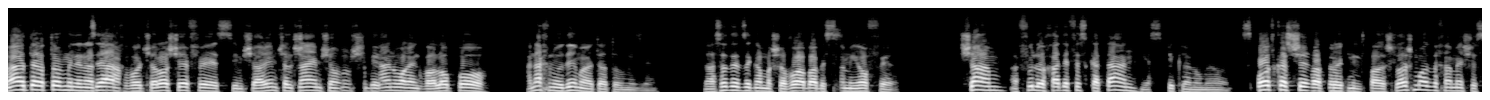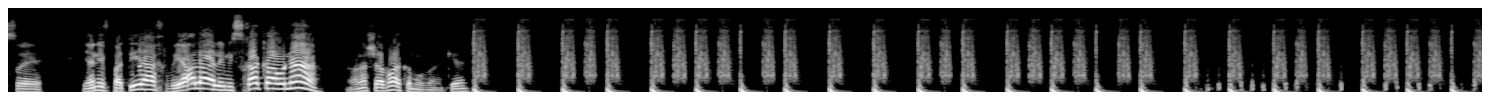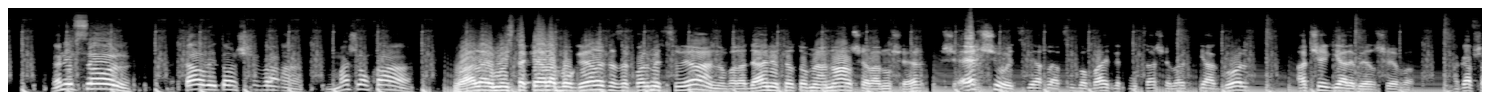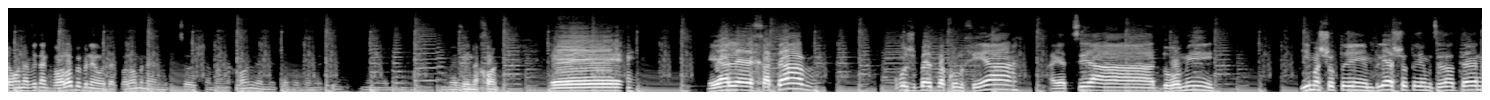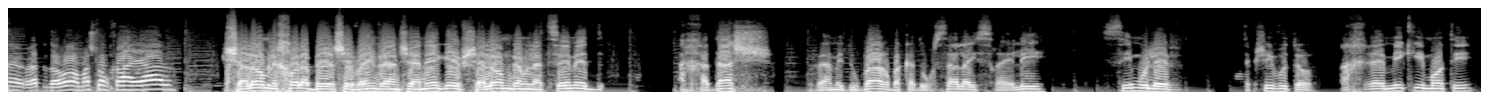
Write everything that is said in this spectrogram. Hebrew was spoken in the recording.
מה יותר טוב מלנצח ועוד 3-0 עם שערים של שניים שאומרים שבינואר הם כבר לא פה? אנחנו יודעים מה יותר טוב מזה. לעשות את זה גם בשבוע הבא בסמי עופר. שם, אפילו 1-0 קטן, יספיק לנו מאוד. ספורטקאסט 7, פרק מספר 315, יניב פתיח, ויאללה, למשחק העונה! העונה שעברה כמובן, כן? יניב סול, אתר ועיתון 7, מה שלומך? וואלה, אם להסתכל על הבוגרת אז הכל מצוין, אבל עדיין יותר טוב מהנוער שלנו, שאיך, שאיכשהו הצליח להפסיד בבית לקבוצה שלא הבקיעה גול עד שהגיעה לבאר שבע. אגב, שרון אבידן כבר לא בבני יהודה, כבר לא מנהל מקצועי שם, נכון? למיטב הבנתי, אני מבין נכון. אה, אייל חטב, ראש ב' בקונכייה, היציע הדרומי עם השוטרים, בלי השוטרים, אצלנו טרנר, ורדיו דרום, מה שלומך אייל? שלום לכל הבאר שבעים ואנשי הנגב, שלום גם לצמד החדש והמדובר בכדורסל הישראלי. שימו לב, תקשיבו טוב, אחרי מיקי מוטי,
